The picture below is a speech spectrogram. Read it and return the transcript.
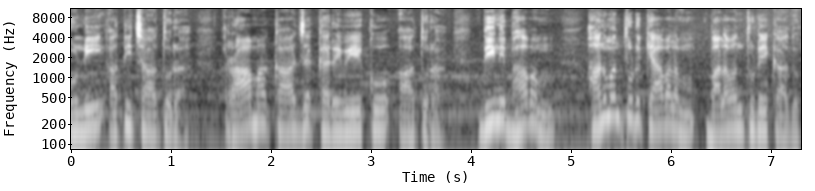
గుణి అతి చాతుర రామ కాజ కరివేకో ఆతుర. దీని భావం హనుమంతుడు కేవలం బలవంతుడే కాదు.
